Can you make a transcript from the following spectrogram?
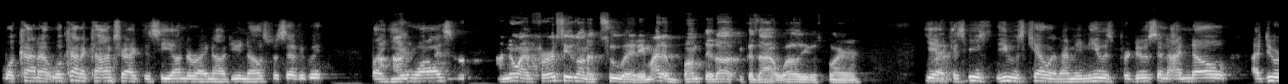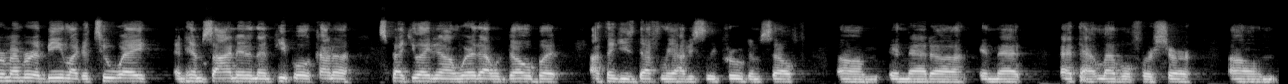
What kind of what kind of contract is he under right now? Do you know specifically, like year wise? I know at first he was on a two way. They might have bumped it up because of how well he was playing. Yeah, because he was he was killing. I mean, he was producing. I know. I do remember it being like a two way and him signing, and then people kind of speculating on where that would go. But I think he's definitely obviously proved himself um, in that uh, in that at that level for sure. Um,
